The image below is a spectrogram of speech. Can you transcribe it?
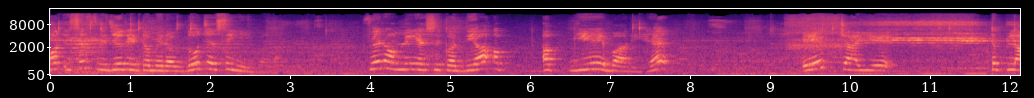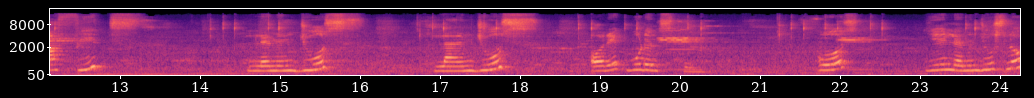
और इसे रेफ्रिजरेटर में रख दो, जैसे ये वाला। फिर हमने ऐसे कर दिया, अब अब ये बारी है। एक चाहिए टिपला फीड्स लेमन जूस लाइम जूस और एक वुडन स्पून फ़र्स्ट ये लेमन जूस लो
